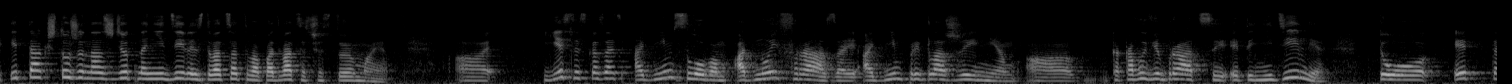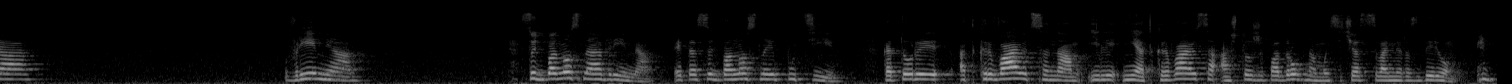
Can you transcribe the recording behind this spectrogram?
Итак, что же нас ждет на неделе с 20 по 26 мая? А, если сказать одним словом, одной фразой, одним предложением, а, каковы вибрации этой недели, то это время, судьбоносное время, это судьбоносные пути, которые открываются нам или не открываются, а что же подробно мы сейчас с вами разберем.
